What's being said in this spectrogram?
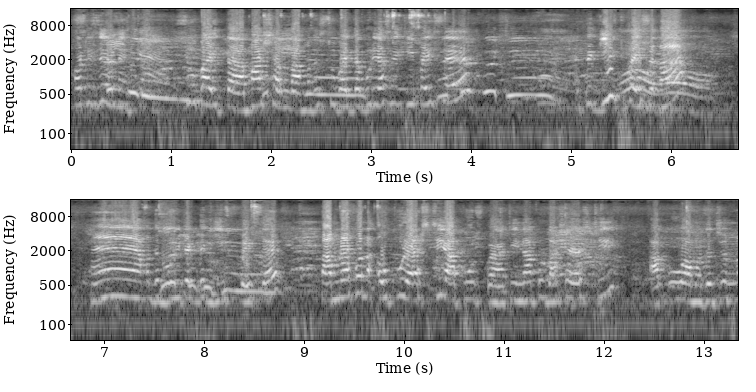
What is your name Subaita মাশাআল্লাহ আমাদের সুবাইদা বুড়ি আজকে কি পাইছে? একটা গিফট পাইছে না? হ্যাঁ আমাদের বুড়িটা একটা গিফট পাইছে। আমরা এখন উপরে আসছি আপুর টিনাপুর বাসায় আসছি। আপু আমাদের জন্য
